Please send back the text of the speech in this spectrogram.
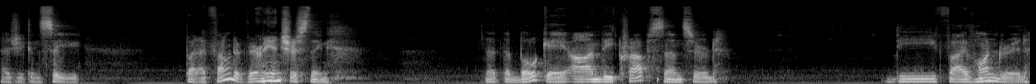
as you can see. But I found it very interesting that the bokeh on the crop sensored D500,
